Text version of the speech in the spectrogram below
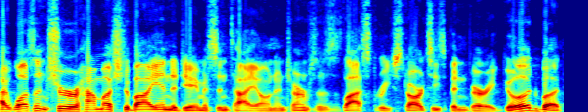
I wasn't sure how much to buy into Jameson Taillon in terms of his last three starts. He's been very good, but,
